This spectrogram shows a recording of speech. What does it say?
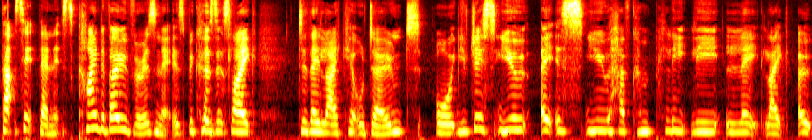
that's it then. It's kind of over isn't it? It's because it's like do they like it or don't? Or you've just you it's you have completely late like oh,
